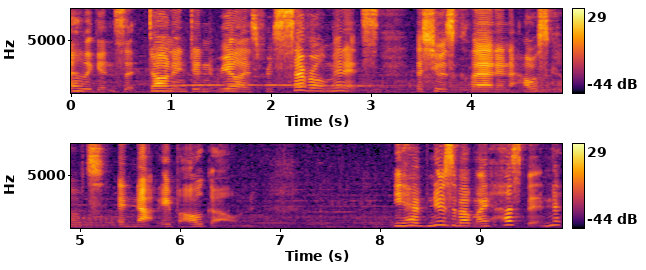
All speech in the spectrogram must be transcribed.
elegance that Donnan didn't realize for several minutes that she was clad in a housecoat and not a ball gown. You have news about my husband?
